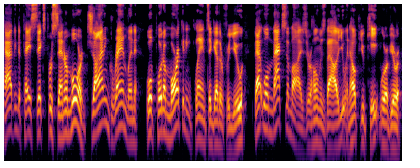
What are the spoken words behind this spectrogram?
having to pay 6% or more. John Granlund will put a marketing plan together for you that will maximize your home's value and help you keep more of your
